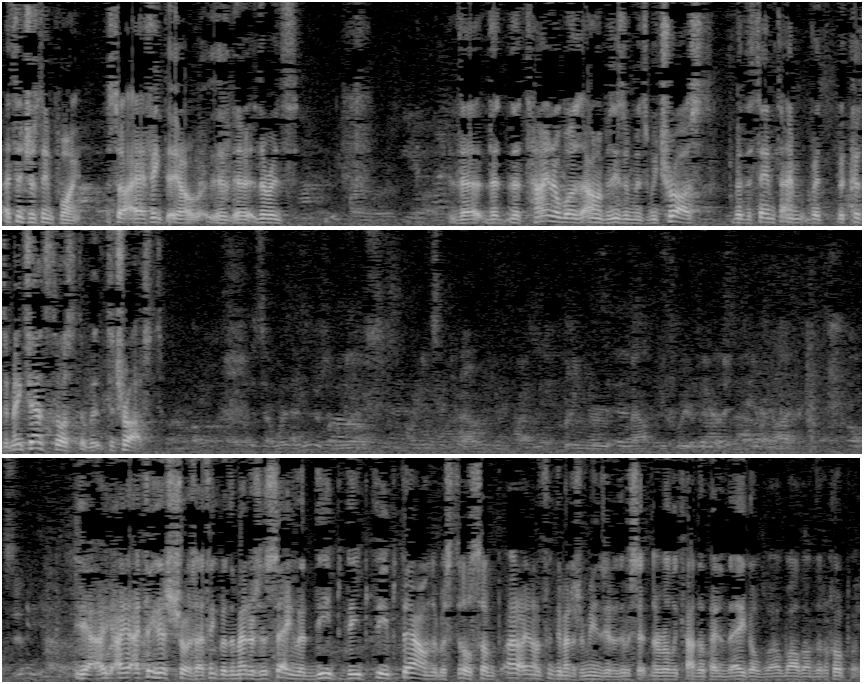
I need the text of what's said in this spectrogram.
That's an interesting point. So I think you know there is the the the taina was Pazizim means we trust, but at the same time, but because it makes sense to us to, to trust. Yeah, I, I think that's true. I think what the Medrash is saying that deep, deep, deep down there was still some. I don't think the Medrash means you know they were sitting there really contemplating the ego while, while under the chuppah.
